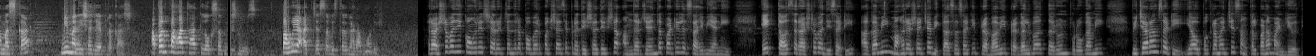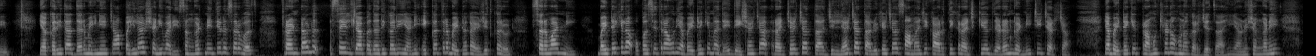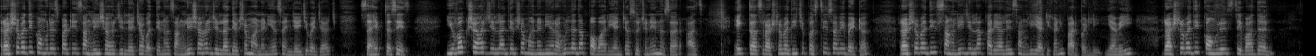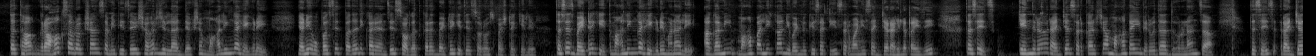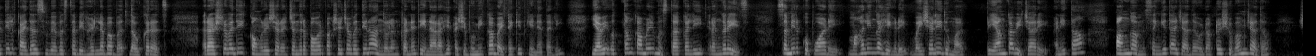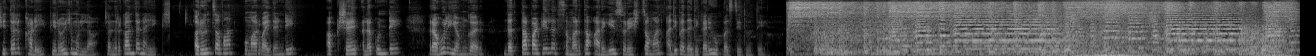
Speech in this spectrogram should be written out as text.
नमस्कार मी मनीषा जयप्रकाश. आपण पाहत आहात लोकसंदेश न्यूज. पाहूया आजच्या सविस्तर घडामोडी. राष्ट्रवादी काँग्रेस शरदचंद्र पवार पक्षाचे प्रदेशाध्यक्ष आमदार जयंत पाटील साहेब यांनी एक तास राष्ट्रवादीसाठी आगामी महाराष्ट्राच्या विकासासाठी प्रभावी प्रगल्भ तरुण पुरोगामी विचारांसाठी या उपक्रमाची संकल्पना मांडली होती. याकरिता दर महिन्याच्या पहिल्या शनिवारी संघटनेतील सर्वच फ्रंटल सेलच्या पदाधिकारी यांनी एकत्र बैठक आयोजित करून सर्वांनी बैठकीला उपस्थित राहून या बैठकीमध्ये देशाच्या राज्याच्या ता जिल्ह्याच्या तालुक्याच्या सामाजिक आर्थिक राजकीय जडणघडणीची चर्चा. या बैठकीत प्रामुख्यानं होणं गरजेचं आहे. या अनुषंगाने राष्ट्रवादी काँग्रेस पार्टी सांगली शहर जिल्ह्याच्या वतीनं सांगली शहर जिल्हाध्यक्ष माननीय संजयजी बजाज साहेब तसेच युवक शहर जिल्हाध्यक्ष माननीय राहुलदादा पवार यांच्या सूचनेनुसार आज एक तास राष्ट्रवादीची पस्तीसावी बैठक राष्ट्रवादी सांगली जिल्हा कार्यालय सांगली या ठिकाणी पार पडली. यावेळी राष्ट्रवादी काँग्रेस सेवा दल तथा ग्राहक संरक्षण समितीचे शहर जिल्हाध्यक्ष महालिंग हेगडे यांनी उपस्थित पदाधिकाऱ्यांचे स्वागत करत बैठकीचे स्वरूप स्पष्ट केले. तसेच बैठकीत महालिंग हेगडे म्हणाले आगामी महापालिका निवडणुकीसाठी सर्वांनी सज्ज राहिलं पाहिजे. तसेच केंद्र राज्य सरकारच्या महागाई विरोधात धोरणांचा तसेच राज्यातील कायदा सुव्यवस्था बिघडल्याबाबत लवकरच राष्ट्रवादी काँग्रेस शरदचंद्र पवार पक्षाच्या वतीनं आंदोलन करण्यात येणार आहे अशी भूमिका बैठकीत घेण्यात आली. यावेळी उत्तम कांबळे मुस्ताक अली रंगरेज समीर कुपवाडे महालिंग हेगडे वैशाली धुमाळ प्रियांका विचारे अनिता पांगम संगीता जाधव डॉक्टर शुभम जाधव शीतल खाडे फिरोज मुल्ला चंद्रकांत नाईक अरुण चव्हाण कुमार वायदंडे अक्षय अलकुंटे राहुल यमगर दत्ता पाटील समर्थ आर्गे सुरेश चव्हाण आदी पदाधिकारी उपस्थित होते. Thank you.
